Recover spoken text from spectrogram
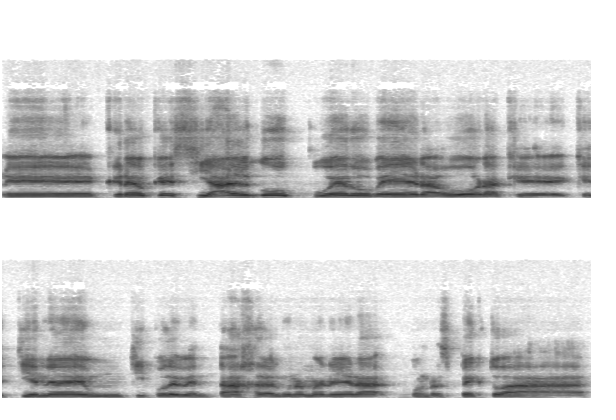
eh, creo que si algo puedo ver ahora que, que, tiene un tipo de ventaja de alguna manera con respecto a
